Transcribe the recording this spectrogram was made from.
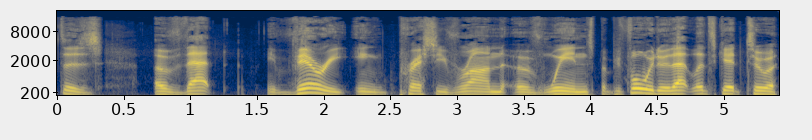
disruptors of that very impressive run of wins. But before we do that, let's get to a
